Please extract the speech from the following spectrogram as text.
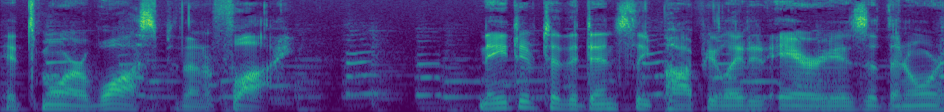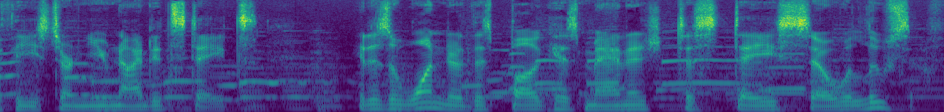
It's more a wasp than a fly. Native to the densely populated areas of the northeastern United States, it is a wonder this bug has managed to stay so elusive.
